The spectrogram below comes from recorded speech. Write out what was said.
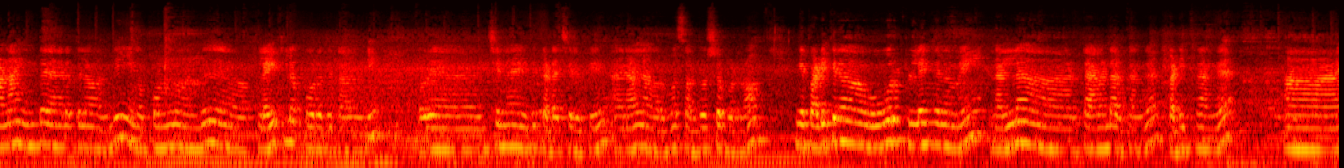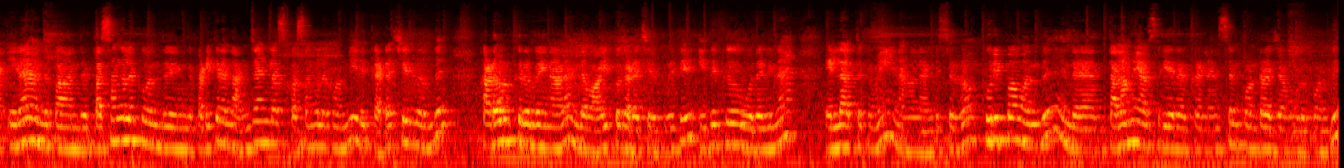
ஆனால் இந்த நேரத்தில் வந்து எங்கள் பொண்ணு வந்து ஃப்ளைட்டில் போகிறதுக்காண்டி ஒரு சின்ன இது கிடச்சிருக்கு. அதனால் நாங்கள் ரொம்ப சந்தோஷப்படுறோம். இங்கே படிக்கிற ஒவ்வொரு பிள்ளைங்களுமே நல்ல டேலண்டாக இருக்காங்க படிக்கிறாங்க. ஏன்னா அந்த ப- அந்த பசங்களுக்கு வந்து இங்கே படிக்கிற அந்த அஞ்சாம் கிளாஸ் பசங்களுக்கு வந்து இது கிடைச்சது வந்து கடவுள் கிருபையினால இந்த வாய்ப்பு கிடைச்சிருக்கு இதுக்கு உதவின எல்லாத்துக்குமே நாங்கள் நன்றி சொல்கிறோம் குறிப்பாக வந்து இந்த தலைமை ஆசிரியர் இருக்கிற நெல்சன் பொன்ராஜ் அவங்களுக்கு வந்து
